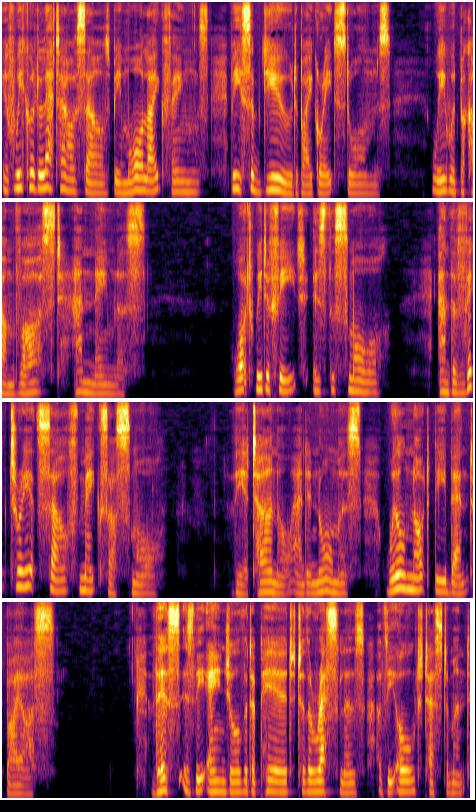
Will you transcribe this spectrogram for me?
If we could let ourselves be more like things, be subdued by great storms, we would become vast and nameless. What we defeat is the small, and the victory itself makes us small. The eternal and enormous will not be bent by us. This is the angel that appeared to the wrestlers of the Old Testament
